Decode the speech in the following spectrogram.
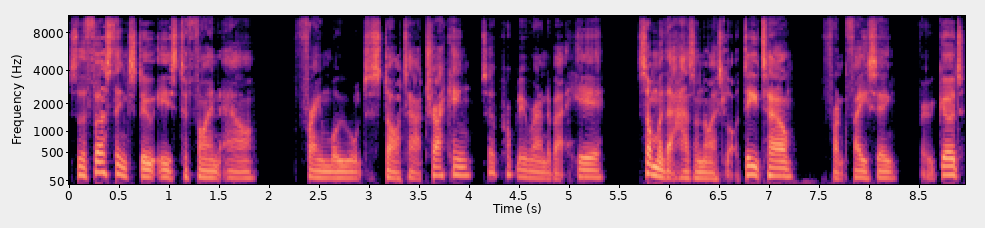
So the first thing to do is to find our frame where we want to start our tracking. So probably around about here, somewhere that has a nice lot of detail, front facing, very good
